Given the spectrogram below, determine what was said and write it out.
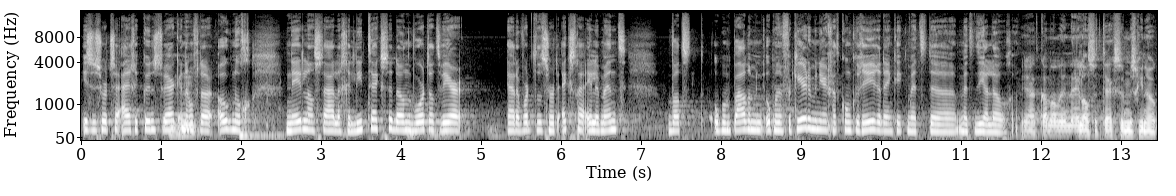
is een soort zijn eigen kunstwerk. En of daar ook nog Nederlandstalige liedteksten, dan wordt dat weer, ja, dan wordt dat een soort extra element. Wat op een bepaalde manier, op een verkeerde manier gaat concurreren, denk ik, met de, met de dialogen. Ja, het kan dan in Nederlandse teksten misschien ook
